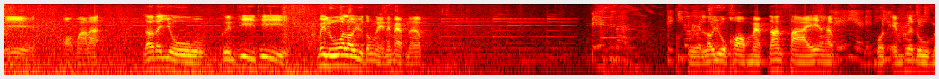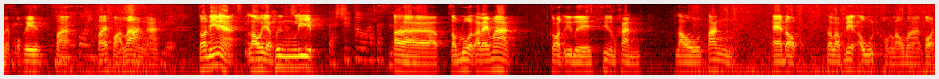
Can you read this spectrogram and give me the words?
นี่ออกมาละ เราจะอยู่พื้นที่ที่ไม่รู้ว่าเราอยู่ตรงไหนในแมปนะครับโอเคเราอยู่ขอบแมปด้านซ้ายนะครับกด M เพื่อดูแมปโอเคซ้ายซ้ายขวาล่างอะตอนนี้เนี่ยเราอย่าเพิ่งรีบเอ่อสำรวจอะไรมากก่อนอื่นเลยที่สำคัญเราตั้ง Air d r o p สำหรับเรียกอาวุธของเรามาก่อน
